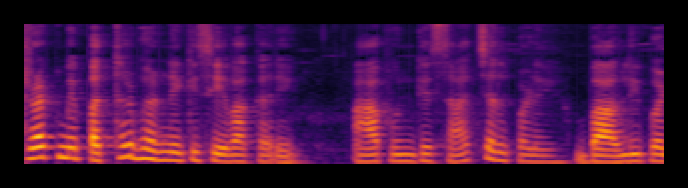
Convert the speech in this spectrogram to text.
ट्रक में पत्थर भरने की सेवा करें। आप उनके साथ चल पड़े। बावली पर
